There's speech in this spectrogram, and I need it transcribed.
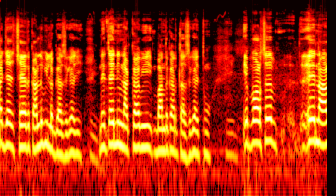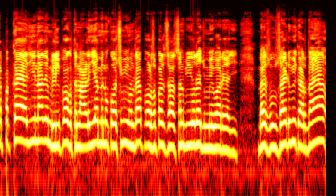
ਆ ਜਾਂ ਸ਼ਾਇਦ ਕੱਲ ਵੀ ਲੱਗਾ ਸੀਗਾ ਜੀ। ਨਹੀਂ ਤਾਂ ਇਹਨੀ ਨਾਕਾ ਵੀ ਬੰਦ ਕਰਤਾ ਸੀਗਾ ਇੱਥੋਂ। ਇਹ ਪੁਲਿਸ ਇਹ ਨਾਲ ਪੱਕਾ ਹੈ ਜੀ ਇਹਨਾਂ ਦੇ ਮਿਲੀ ਭੁਗਤ ਨਾਲ ਹੀ ਆ ਮੈਨੂੰ ਕੁਝ ਵੀ ਹੁੰਦਾ ਪੁਲਿਸ ਪ੍ਰਸ਼ਾਸਨ ਵੀ ਉਹਦਾ ਜ਼ਿੰਮੇਵਾਰ ਆ ਜੀ। ਮੈਂ ਸੁਸਾਈਡ ਵੀ ਕਰਦਾ ਆ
